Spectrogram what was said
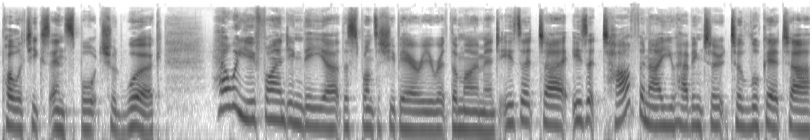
politics and sport should work. How are you finding the uh, the sponsorship area at the moment? Is it uh, is it tough, and are you having to, to look at uh,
